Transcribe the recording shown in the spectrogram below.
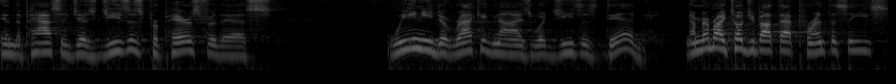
in the passage as Jesus prepares for this. We need to recognize what Jesus did. Now, remember, I told you about that parentheses?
